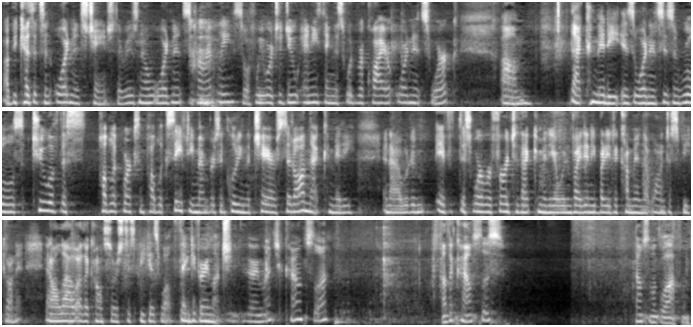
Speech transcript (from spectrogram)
uh, because it's an ordinance change. There is no ordinance currently, so if we were to do anything, this would require ordinance work. Um, That committee is ordinances and rules. Two of the Public Works and Public Safety members, including the chair, sit on that committee. And I would, if this were referred to that committee, I would invite anybody to come in that wanted to speak on it. And I'll allow other counselors to speak as well. Thank you very much. Thank you very much, Counselor. Other counselors? Counselor McLaughlin.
